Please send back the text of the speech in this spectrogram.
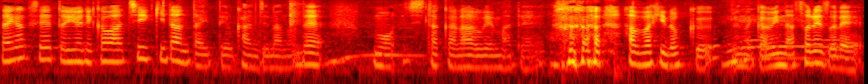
大学生というよりかは地域団体っていう感じなので、もう下から上まで 幅広くなんかみんなそれぞれ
